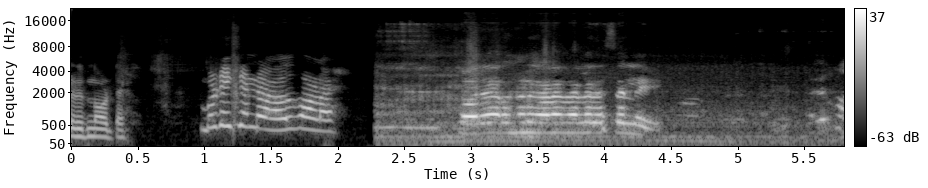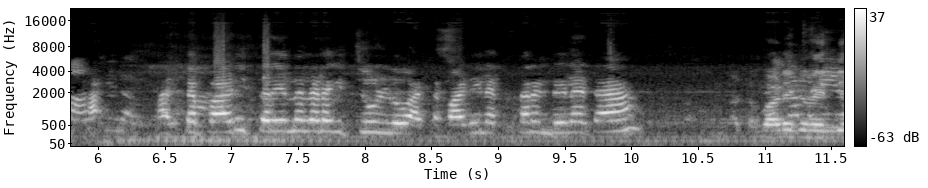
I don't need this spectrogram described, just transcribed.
ഇരുന്നോട്ടെ. നല്ല രസല്ലേ. അട്ടപ്പാടി ഇത്രയും നല്ല ഇടകിച്ചുള്ളൂ അട്ടപ്പാടിയിൽ എത്ര ഉണ്ട് ചേട്ടാ അട്ടപ്പാടിയൊക്കെ വലിയ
